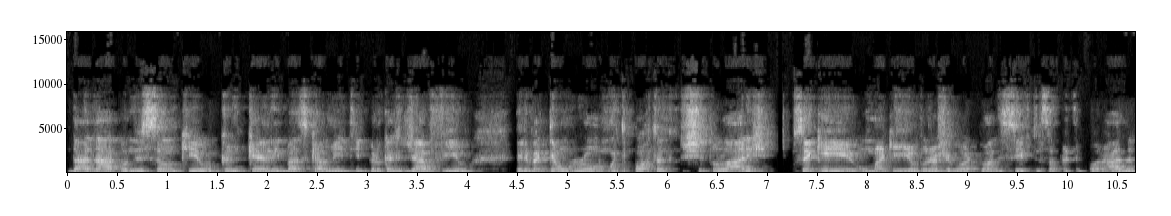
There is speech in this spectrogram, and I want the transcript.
dada a condição que o Can Kelly, basicamente, pelo que a gente já viu, ele vai ter um role muito importante dos titulares. Sei que o Mike Hilton já chegou a atuar de safety nessa pré-temporada,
